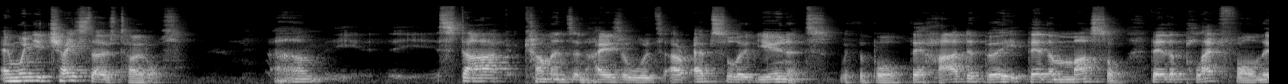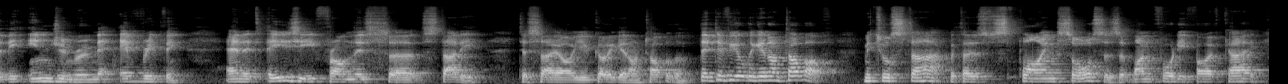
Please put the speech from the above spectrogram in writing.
And when you chase those totals, um, Starc, Cummins, and Hazlewoods are absolute units with the ball. They're hard to beat. They're the muscle. They're the platform. They're the engine room. They're everything. And it's easy from this uh, study to say, oh, you've got to get on top of them. They're difficult to get on top of. Mitchell Starc with those flying saucers at 145k.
